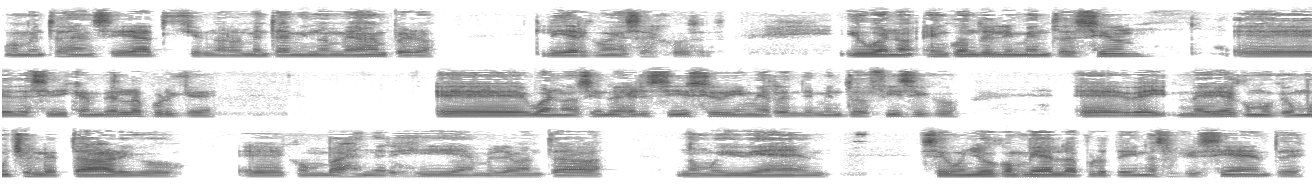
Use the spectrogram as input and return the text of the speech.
momentos de ansiedad que normalmente a mí no me dan, pero lidiar con esas cosas. Y bueno, en cuanto a alimentación, eh, decidí cambiarla porque, eh, bueno, haciendo ejercicio y mi rendimiento físico, eh, me veía como que mucho letargo, con baja energía, me levantaba no muy bien. Según yo comía la proteína suficiente,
